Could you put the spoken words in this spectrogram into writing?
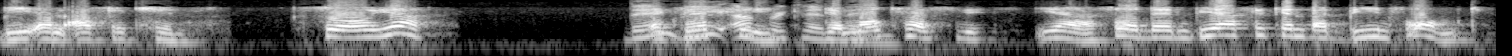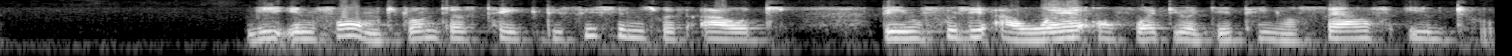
be an African. So yeah, Then be exactly. African. then. Democracy. Yeah. So then be African, but be informed. Be informed. Don't just take decisions without being fully aware of what you're getting yourself into.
